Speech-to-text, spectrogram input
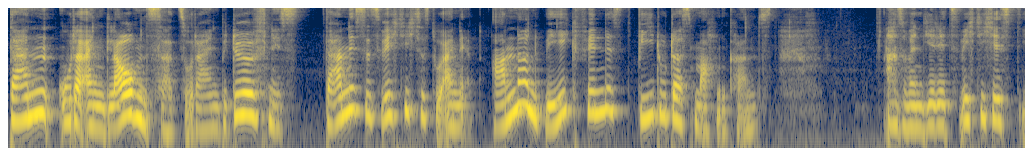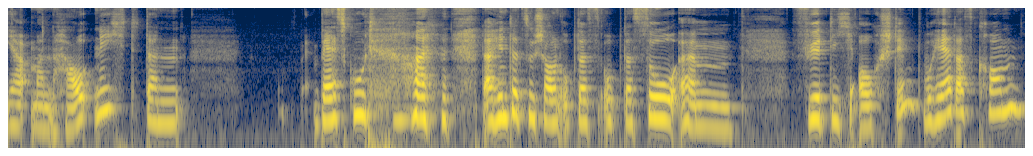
dann oder ein Glaubenssatz oder ein Bedürfnis, dann ist es wichtig, dass du einen anderen Weg findest, wie du das machen kannst. Also wenn dir jetzt wichtig ist, ja, man haut nicht, dann wäre es gut, mal dahinter zu schauen, ob das, ob das so ähm, für dich auch stimmt, woher das kommt.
